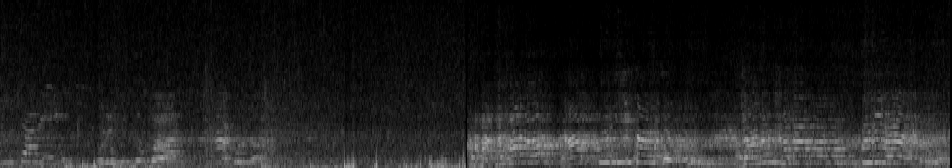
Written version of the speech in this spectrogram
ইন্টারে হাত পরিষ্কার করুন জনসমাগম পরিহার করুন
